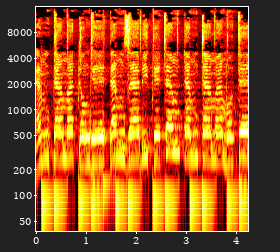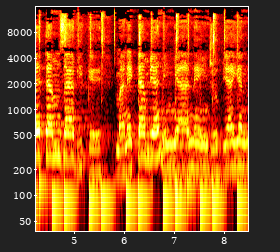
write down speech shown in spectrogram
Tam tama tonge tam zabike tam tam tama mote tam zabike. Manetambia ninyane injobiayen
